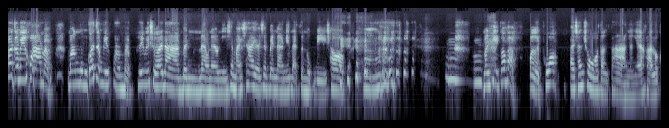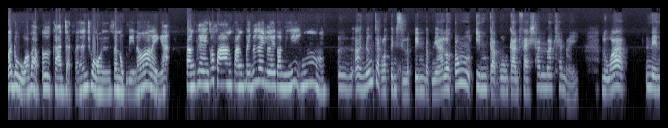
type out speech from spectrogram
ก็จะมีความแบบ บางมุมก็จะมีความแบบเฮ้ยวิชชุลดาเป็นแนวแนวนี้ใช่ไหมใช่ฉันเป็นแนวนี้แหละสนุกดีชอบ บางทีก็แบบเปิดพวกแฟชั่นโชว์ต่างๆ อย่างเงี้ยค่ะ แล้วก็ดูว่าแบบเออการจัดแฟชั่นโชว์สนุกดีเนาะอะไรเงี้ย ฟังเพลงก็ฟังฟังไปเรื่อยเลยตอนนี้ อืม เอออ่าเนื่องจากเราเป็นศิลปินแบบนี้เราต้อง in กับวงการแฟชั่นมากแค่ไหน หรือว่าเน้น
